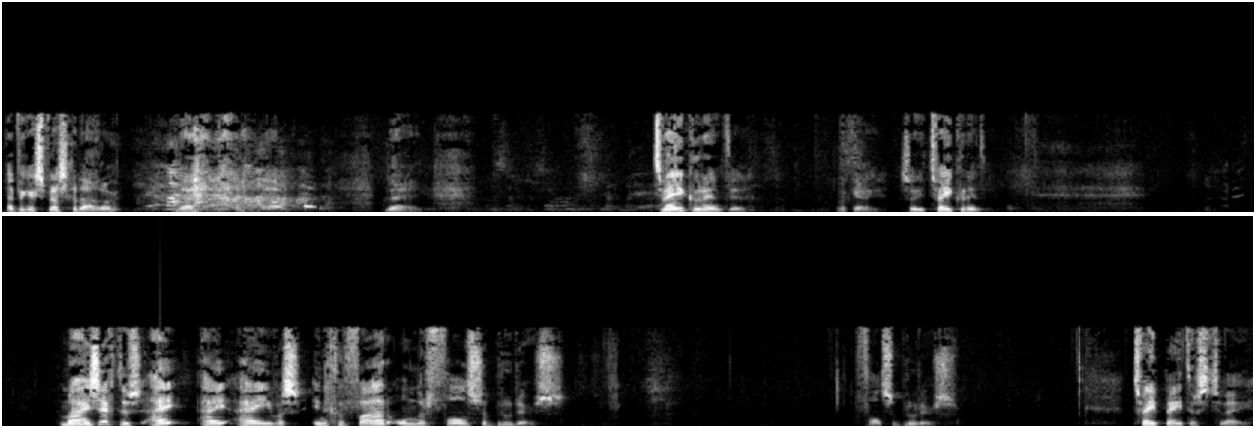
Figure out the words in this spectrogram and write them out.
heb ik expres gedaan hoor. Nee. nee. 2 Korinthe. Oké, sorry, 2 Korinthe. Maar hij zegt dus, hij, hij, hij was in gevaar onder valse broeders. Valse broeders. 2 Petrus 2.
